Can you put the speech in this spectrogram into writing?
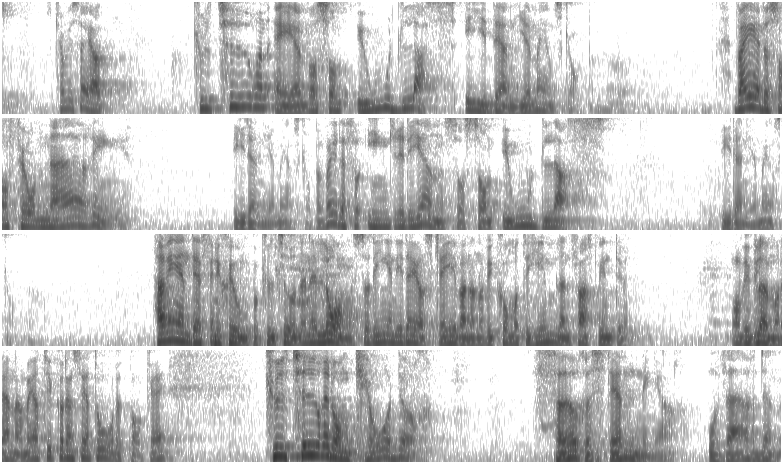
kan vi säga att kulturen är vad som odlas i den gemenskapen. Vad är det som får näring i den gemenskapen? Vad är det för ingredienser som odlas i den gemenskapen? Här är en definition på kultur. Den är lång, så det är ingen idé att skriva den när vi kommer till himlen fast vi inte om vi glömmer denna, men jag tycker den sätter ordet på. Okay? Kultur är de koder, föreställningar och värden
